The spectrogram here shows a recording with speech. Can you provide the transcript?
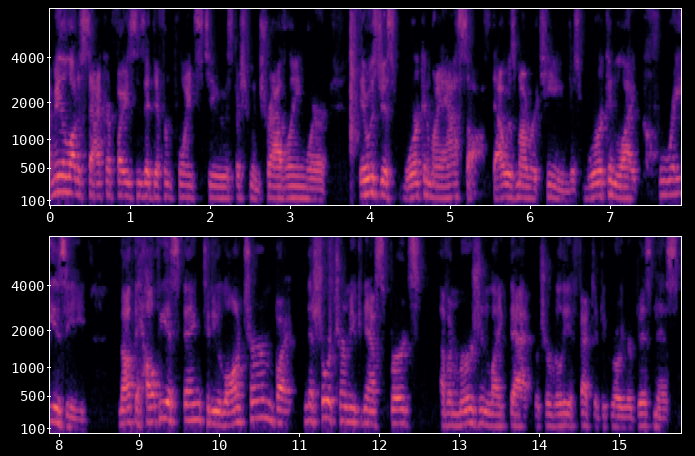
I made a lot of sacrifices at different points too, especially when traveling, where it was just working my ass off. That was my routine, just working like crazy. Not the healthiest thing to do long term, but in the short term, you can have spurts of immersion like that, which are really effective to grow your business.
